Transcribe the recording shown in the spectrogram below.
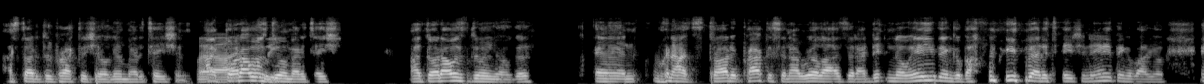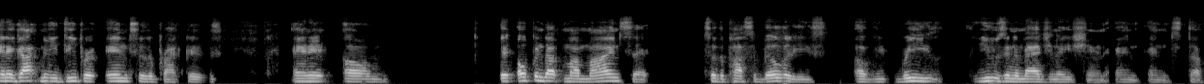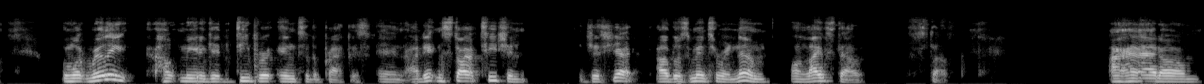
I started to practice yoga and meditation. I thought I was sweet. doing meditation. I thought I was doing yoga. And when I started practicing, I realized that I didn't know anything about meditation, anything about yoga. And it got me deeper into the practice. And it um it opened up my mindset to the possibilities of reusing imagination and, and stuff. And what really helped me to get deeper into the practice, and I didn't start teaching just yet. I was mentoring them on lifestyle stuff. I had um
